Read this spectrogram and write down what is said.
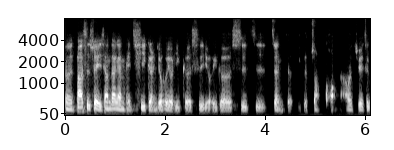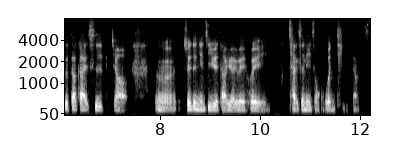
呃八十岁以上，大概每七个人就会有一个是有一个失智症的一个状况。然后觉得这个大概是比较。呃，随着年纪越大，越来越会产生的一种问题，这样子。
